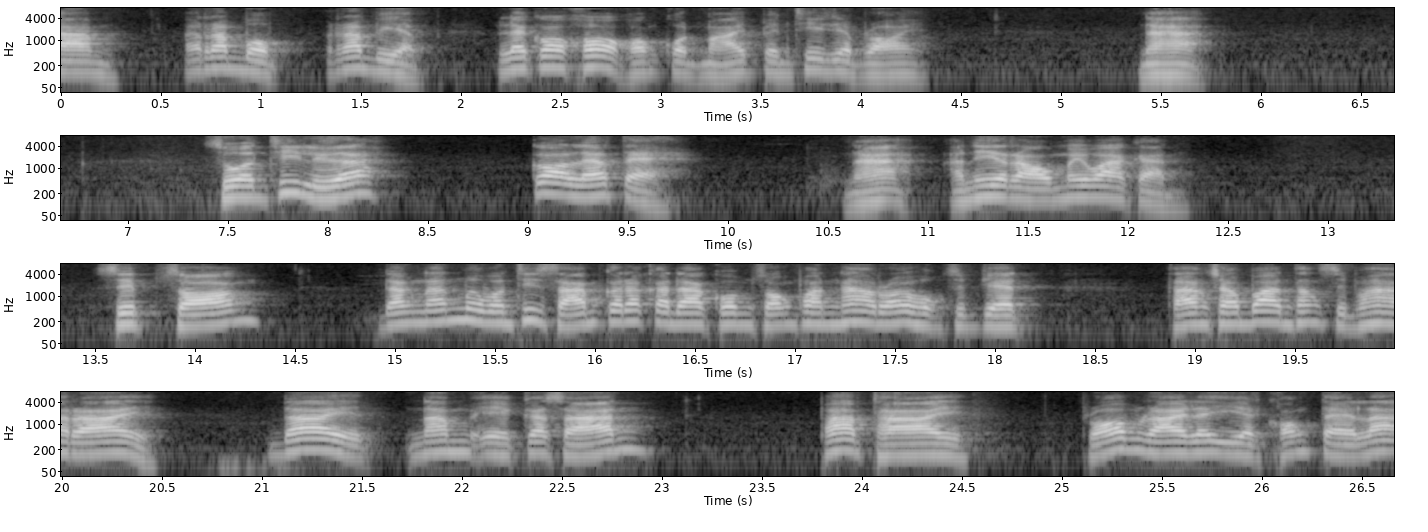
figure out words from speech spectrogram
ตามระบบระเบียบและก็ข้อของกฎหมายเป็นที่เรียบร้อยนะฮะส่วนที่เหลือก็แล้วแต่นะฮะอันนี้เราไม่ว่ากัน 12 ดังนั้นเมื่อวันที่ 3 กรกฎาคม 2567 ทางชาวบ้านทั้ง 15 ราย ได้นำเอกสาร ภาพถ่าย พร้อมรายละเอียดของแต่ละ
